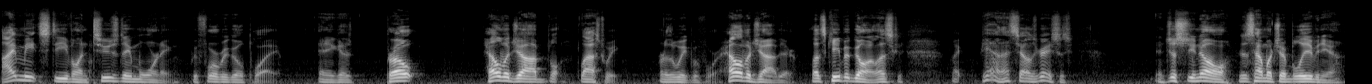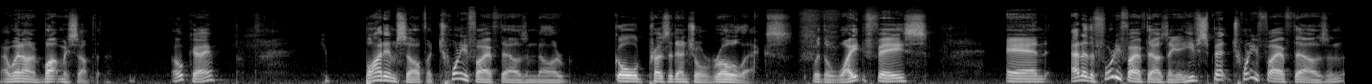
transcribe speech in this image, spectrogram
I meet Steve on Tuesday morning before we go play, and he goes, "Pro, hell of a job last week or the week before. Hell of a job there. Let's keep it going. Let's." Like, yeah, that sounds great. Says, and just so you know, this is how much I believe in you. I went out and bought me something. Okay He bought himself a $25,000 gold presidential Rolex with a white face. And out of the 45,000, he spent 25,000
